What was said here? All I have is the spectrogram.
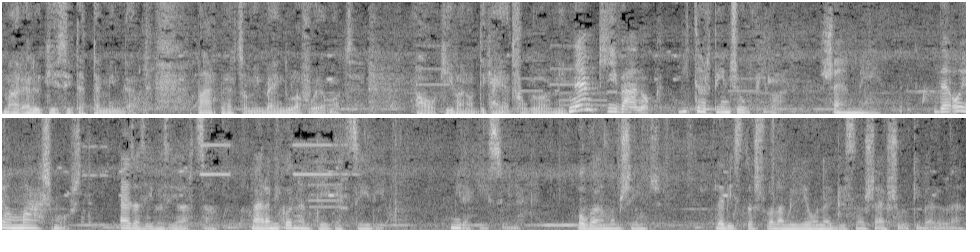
Már előkészítettem mindent. Pár perc, amíg beindul a folyamat. Ha kíván addig helyet foglalni. Nem kívánok. Mi történt Zsófival? Semmi. De olyan más most. Ez az igazi arca. Már amikor nem téged szédít. Mire készülnek? Fogalmam sincs. De biztos valami jó nagy disznóság sül ki belőle.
